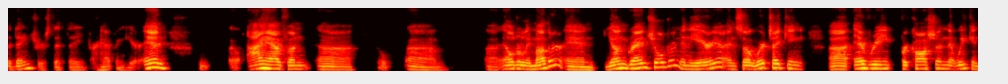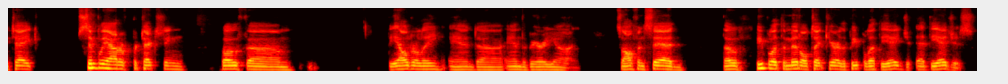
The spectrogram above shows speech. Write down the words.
the dangers that they are having here and i have an uh, uh, uh, elderly mother and young grandchildren in the area. And so we're taking uh, every precaution that we can take simply out of protecting both um, the elderly and uh, and the very young. It's often said though people at the middle take care of the people at the edge at the edges.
